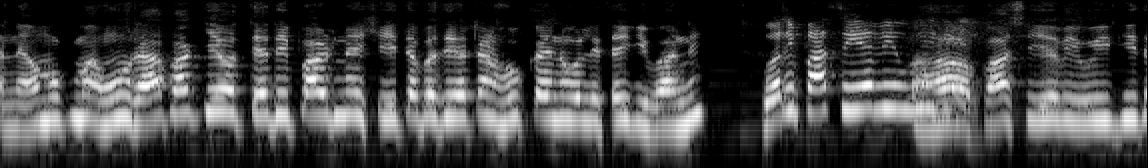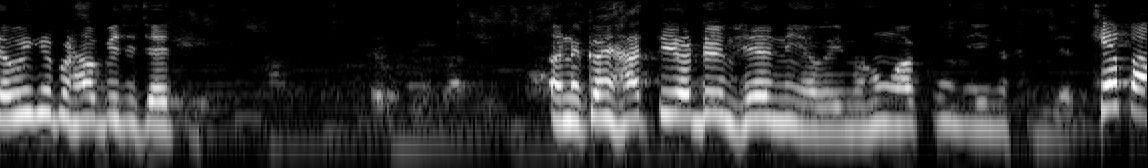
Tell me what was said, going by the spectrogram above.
અને અમુકમાં હું રા પાકી આવ્યો તેથી પાડ નાખી તે બધી અટાણ હુકાઈને ઓલી થઈ ગઈ વાની. વરી પાછી એવી હા પાછી એવી ઉઈ ગઈ તો ઉઈ ગઈ પણ હવે બીજી જાય. અને કઈ હાથી અડે હે નહીં હવે એમાં. હું આકું ને એ નથી સમજાતું. ખેપા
